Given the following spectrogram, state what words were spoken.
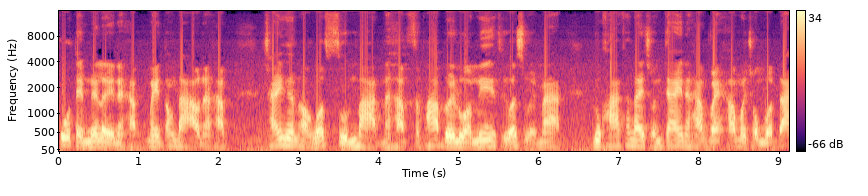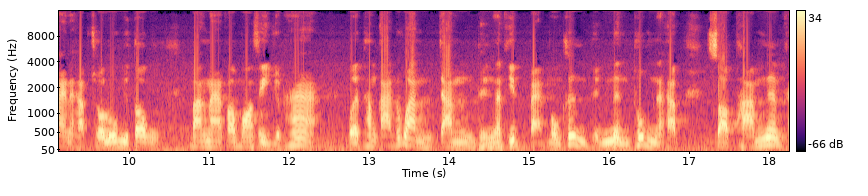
กู้เต็มได้เลยนะครับ ไม่ต้องดาวนะครับ ใช้เงินออกรถศูนย์บาทนะครับ สภาพโดยรวมนี่ถือว่าสวยมาก ลูกค้าท่านใดสนใจนะครับ แวะเข้ามาชมรถได้นะครับ โชว์รูมอยู่ตรง บางนากม 4.5 เปิดทำการทุกวันจันทร์ถึงอาทิตย์ 8 โมงครึ่งถึง 1 ทุ่มนะครับ สอบถามเงื่อนไข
